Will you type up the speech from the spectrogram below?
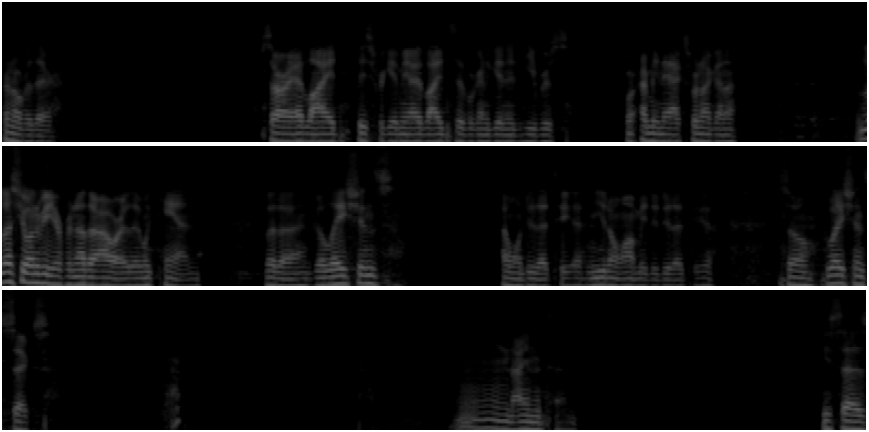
Turn over there. Sorry, I lied. Please forgive me. I lied and said we're going to get into Hebrews. Or, I mean, Acts. We're not going to. Unless you want to be here for another hour, then we can. But uh, Galatians, I won't do that to you, and you don't want me to do that to you. So, Galatians 6. Mm, 9 and 10. He says,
